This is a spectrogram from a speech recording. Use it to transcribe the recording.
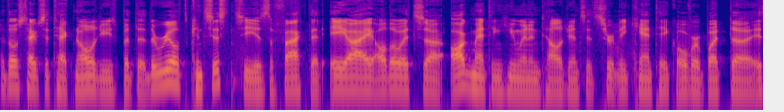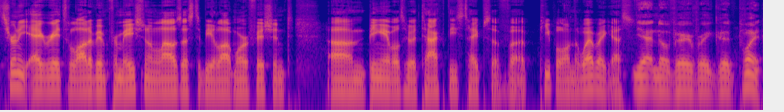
those types of technologies. But the, the real consistency is the fact that AI, although it's uh, augmenting human intelligence, it certainly can't take over. But uh, it certainly aggregates a lot of information and allows us to be a lot more efficient, um, being able to attack these types of uh, people on the web. I guess. Yeah, no, very, very good point.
